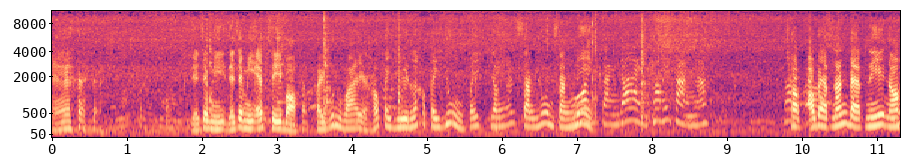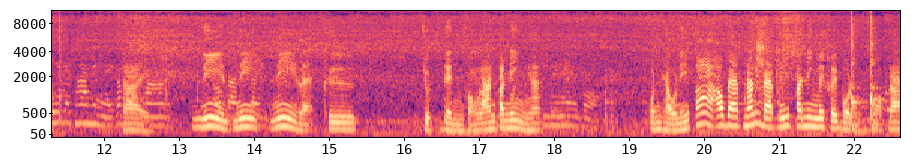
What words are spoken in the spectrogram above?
แหมเดี๋ยวนะเปิดมาเดี๋ยวจะมีเดี๋ยวจะมี FC บอกไปวุ่นวายอะเขาไปยืนแล้วก็ไปยุ่งไปอย่างนั้นสั่งนู่นสั่งโอ้นี่ ยสั่งได้ชอบให้สั่งนะชอบเอาแบบนั้นแบบนี้เนาะคือจะทานยังไงก็บใช่ อกมา นี่เอาตามนี่ใจนี่แหละคือจุดเด่นของร้านป้านิ่งฮะกินยังไงบอกคนแถวนี้ป้าเอาแบบนั้นแบบนี้ป้านิ่งไม่เคยบ่นบอกได้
